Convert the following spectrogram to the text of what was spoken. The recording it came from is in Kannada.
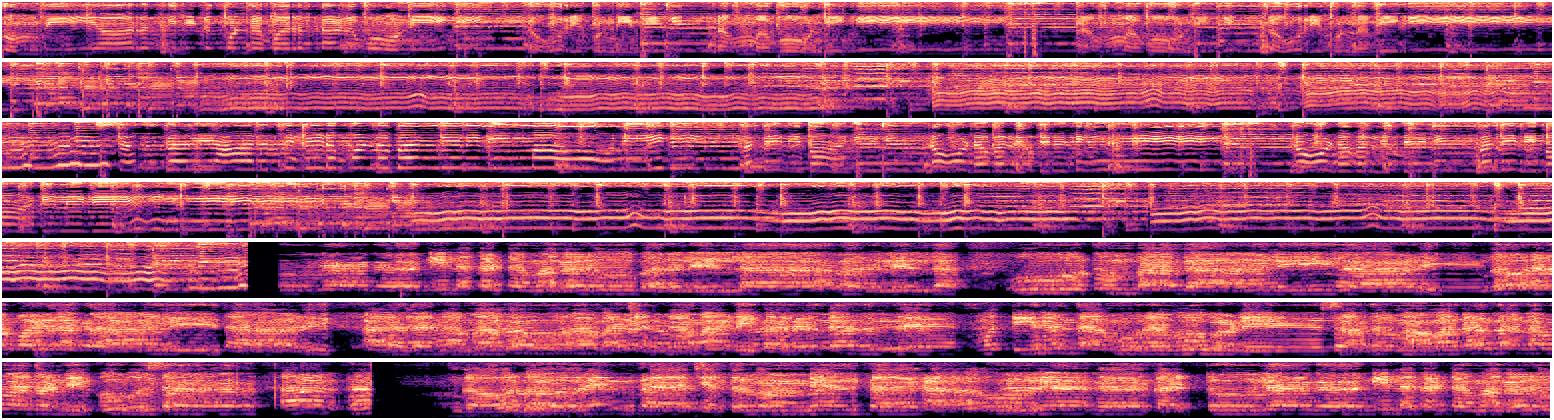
ಗೊಂಬಿ ಆರತಿ ಹಿಡ್ಕೊಂಡ ಬರ್ತಾಳ ಓಣಿಗೆ ಗೌರಿ ಹುಣ್ಣಿಮೆಗೆ ನಮ್ಮ ಓಣಿಗೆ ನಮ್ಮ ಓಣಿಗೆ ಗೌರಿ ಹುಣ್ಣಿಮೆಗೆ. ಸಕ್ಕರೆ ಆರತಿ ಹಿಡ್ಕೊಂಡು ಬಂದಿನಿ ನಿಮ್ಮ ಓಣಿಗೆ ಬಂದಿನಿ ನೀಲಕಂಠ ಮಗಳು ಬರಲಿಲ್ಲ ಬರಲಿಲ್ಲ. ಊರು ತುಂಬ ಗಾಳಿ ಗಾಳಿ. ಗೌರವ ಕೊಳ್ಳ ಗಾಳಿ ತಾಳಿ. ಅದ ನಮ್ಮ ಗೌರವ ಚಂದ ಮಾಡಿ ಕರೆತಂದೆ. ಮುತ್ತಿನಂದ ಮುರಗುಗುಡಿ ಸದರ್ ಮಾವ ತಂದ ನಮ್ಮ ದಂಡಿ ಕೂಸ. ನೀಲಕಂಠ ಮಗಳು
